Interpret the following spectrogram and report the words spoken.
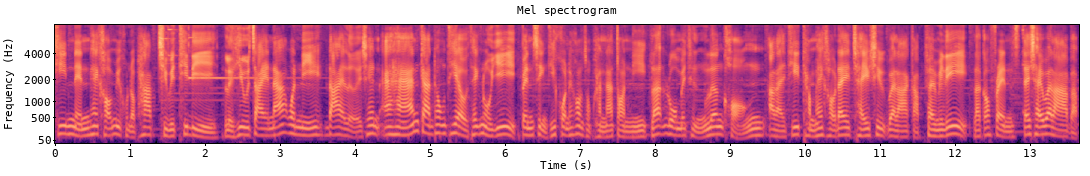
ที่เน้นให้เขามีคุณภาพชีวิตที่ดี หรือฮิวใจนะวันนี้ได้เลย เช่นอาหารการท่องเที่ยวเทคโนโลยี เป็นสิ่งที่คนให้ความสำคัญนะตอนนี้ และรวมไปถึงเรื่องของอะไรที่ทำให้เขาได้ใช้ชีวิตเวลากับ Family แล้วก็ Friends ได้ใช้เวลาแบบ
